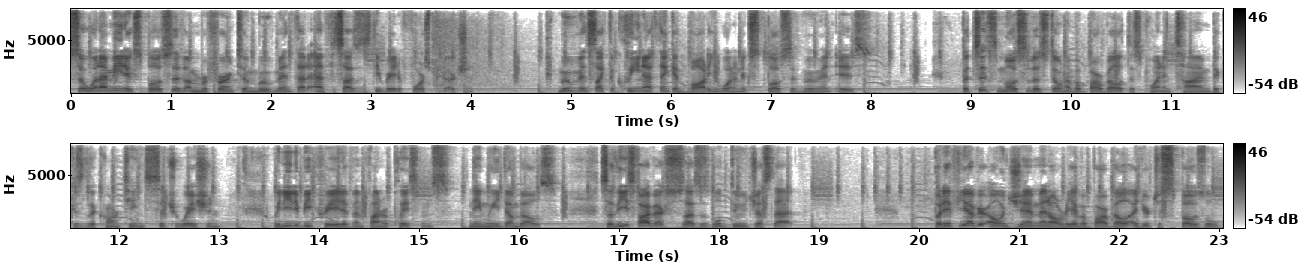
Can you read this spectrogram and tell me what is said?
So when I mean explosive, I'm referring to a movement that emphasizes the rate of force production. Movements like the clean I think embody what an explosive movement is. But since most of us don't have a barbell at this point in time because of the quarantine situation, we need to be creative and find replacements, namely dumbbells. So these 5 exercises will do just that. But if you have your own gym and already have a barbell at your disposal,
